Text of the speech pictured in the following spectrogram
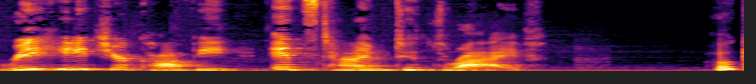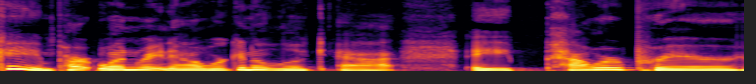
reheat your coffee. It's time to thrive. Okay, in part one, right now, we're going to look at a power prayer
